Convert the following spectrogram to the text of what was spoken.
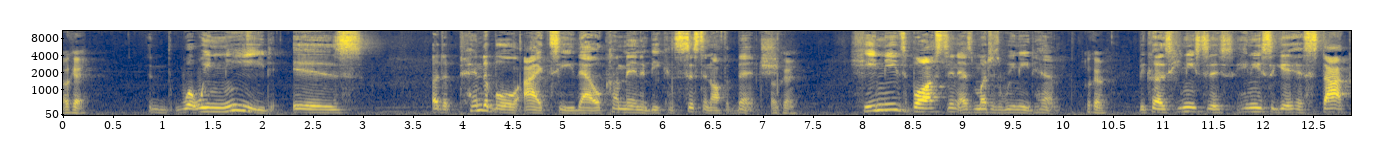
Okay, What we need is a dependable IT that will come in and be consistent off the bench. okay, He needs Boston as much as we need him. okay. because he needs to he needs to get his stock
